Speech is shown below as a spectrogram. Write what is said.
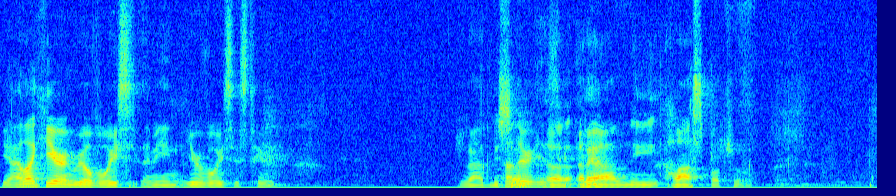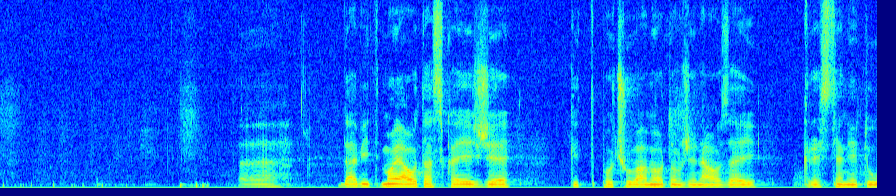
Yeah, I like hearing real voice. I mean, your voices too. Rád by Oh, som there is, uh, yeah. reálny hlas počul. Eh, David, moja otázka je, že keď počúvame o tom, že naozaj kresťan je tu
